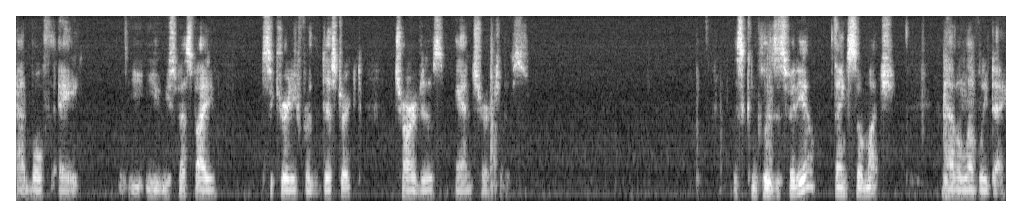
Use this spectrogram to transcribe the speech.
at both A, you, you specify security for the district, charges, and churches. This concludes this video. Thanks so much, and have a lovely day.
